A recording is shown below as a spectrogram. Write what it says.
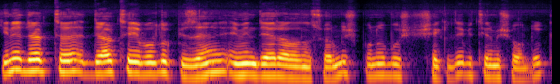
Yine delta delta'yı bulduk bize. M'in değer aralığını sormuş. Bunu bu şekilde bitirmiş olduk.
